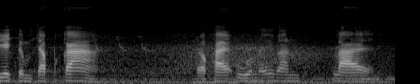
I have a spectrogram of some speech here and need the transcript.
រាជទៅចាប់ផ្កាដល់ខែ4អីបានផ្លែនេះ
